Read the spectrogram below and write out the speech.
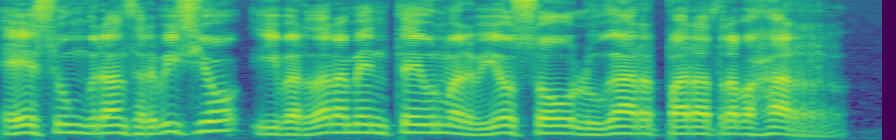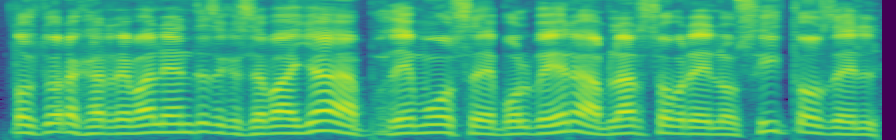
Es un gran servicio y verdaderamente un maravilloso lugar para trabajar. Doctora Jarrevale, antes de que se vaya, podemos eh, volver a hablar sobre los hitos del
